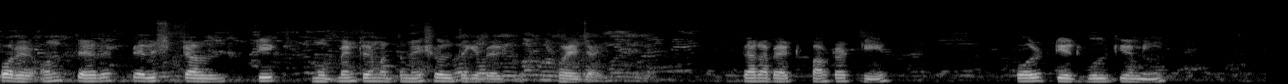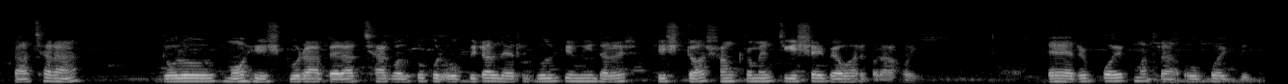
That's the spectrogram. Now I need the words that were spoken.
পরে অন্তের পেরিস্টালটিক মুভমেন্টের মাধ্যমে শরীর থেকে বের হয়ে যায়। প্যারাপেট পাউডারটি পোলট্রির গুলকৃমি তাছাড়া গরু, মহিষ গুড়া বেড়া ছাগল, কুকুর ও বিড়ালের গুলকৃমি দ্বারা সৃষ্ট সংক্রমণ চিকিৎসায় ব্যবহার করা হয়। এর প্রয়োগ মাত্রা ও প্রয়োগবিধি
